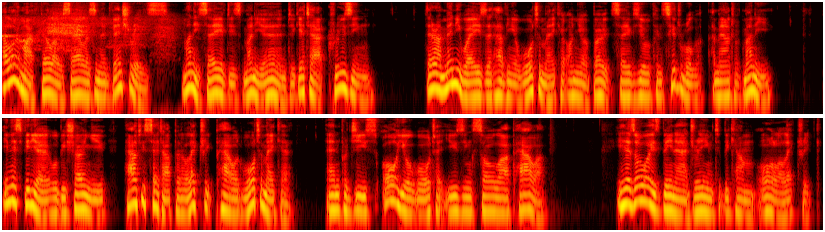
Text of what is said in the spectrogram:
Hello, my fellow sailors and adventurers. Money saved is money earned to get out cruising. There are many ways that having a water maker on your boat saves you a considerable amount of money. In this video we'll be showing you how to set up an electric powered water maker and produce all your water using solar power. It has always been our dream to become all electric.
